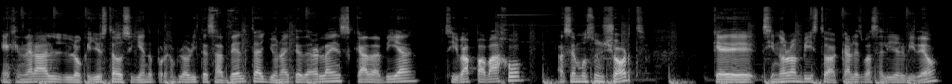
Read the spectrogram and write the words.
En general, lo que yo he estado siguiendo, por ejemplo, ahorita es a Delta, United Airlines. Cada día, si va para abajo, hacemos un short. Que si no lo han visto, acá les va a salir el video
